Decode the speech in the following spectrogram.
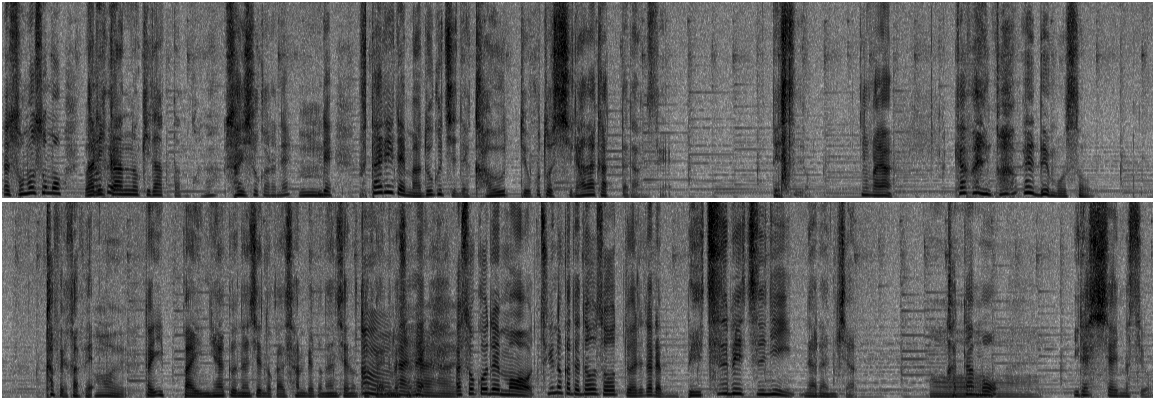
でそもそも割り勘の木だったのかな最初からね、うんで2人で窓口で買うっていうことを知らなかった男性ですよ。だからカフェカフェでもそうカフェカフェ。はい。だから1杯200何円とか300何円のカフェありますよね、うんはいはいはい。あそこでも次の方どうぞって言われたら別々に並んじゃう。方もいらっしゃいますよ。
